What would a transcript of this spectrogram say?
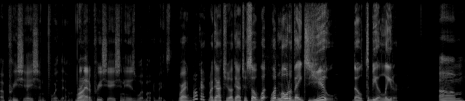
appreciation for them, Right. and that appreciation is what motivates them. right. Okay. I got you. I got you. So what what motivates you though to be a leader? Um,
